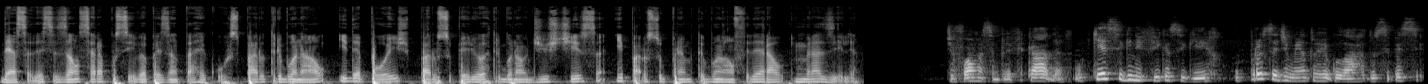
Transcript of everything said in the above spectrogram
Dessa decisão será possível apresentar recurso para o tribunal e depois para o Superior Tribunal de Justiça e para o Supremo Tribunal Federal em Brasília. De forma simplificada, o que significa seguir o procedimento regular do CPC?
